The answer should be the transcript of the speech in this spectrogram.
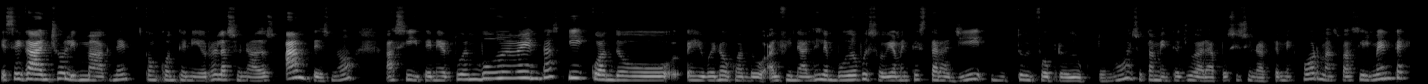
ese gancho, lead magnet, con contenidos relacionados antes, ¿no? Así, tener tu embudo de ventas y cuando, eh, bueno, cuando al final del embudo, pues obviamente estar allí tu infoproducto, ¿no? Eso también te ayudará a posicionarte mejor, más fácilmente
